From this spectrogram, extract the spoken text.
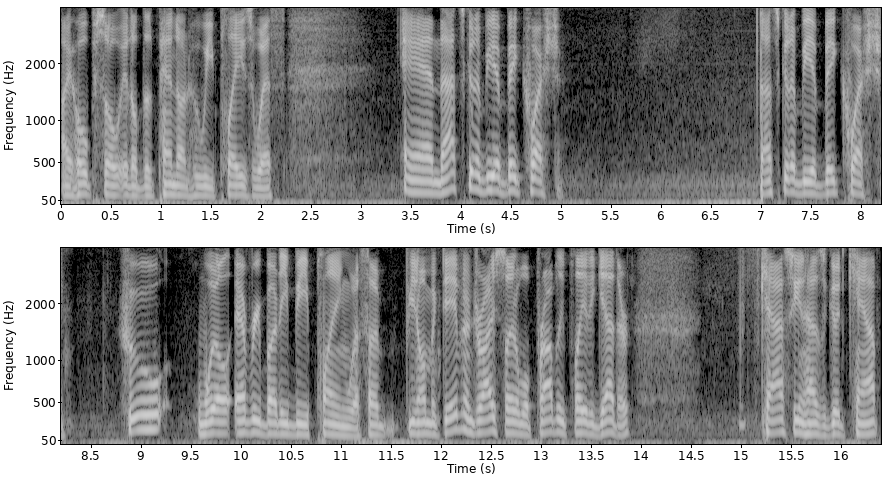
I hope so. It'll depend on who he plays with. And that's going to be a big question. That's going to be a big question. Who will everybody be playing with? Uh, you know, McDavid and Draisaitl will probably play together. Chiasson has a good camp.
